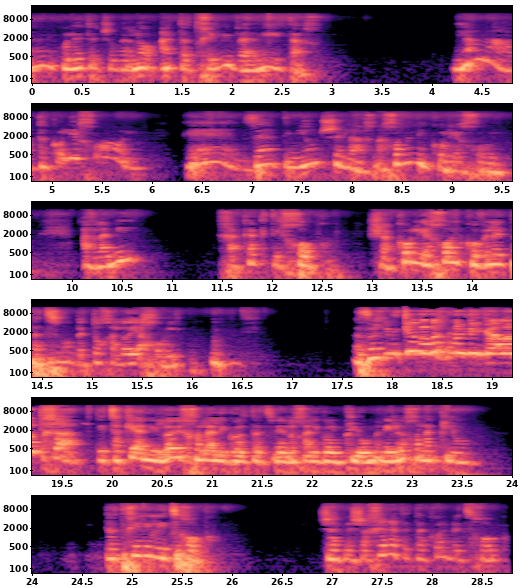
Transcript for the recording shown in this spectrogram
אני קולטת שהוא אומר, לא, את תתחילי ואני איתך. למה? אתה כל יכול. כן, זה הדמיון שלך. נכון, אני כל יכול. אבל אני חקקתי חוק, שהכל יכול כובל את עצמו בתוך הלא יכול. אז איך אם כן אנחנו ניגל אותך? תצעקי, אני לא יכולה לגאול את עצמי, אני לא יכולה לגאול כלום, אני לא יכולה כלום. תתחילי לצחוק. כשאת משחררת את הכל בצחוק,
